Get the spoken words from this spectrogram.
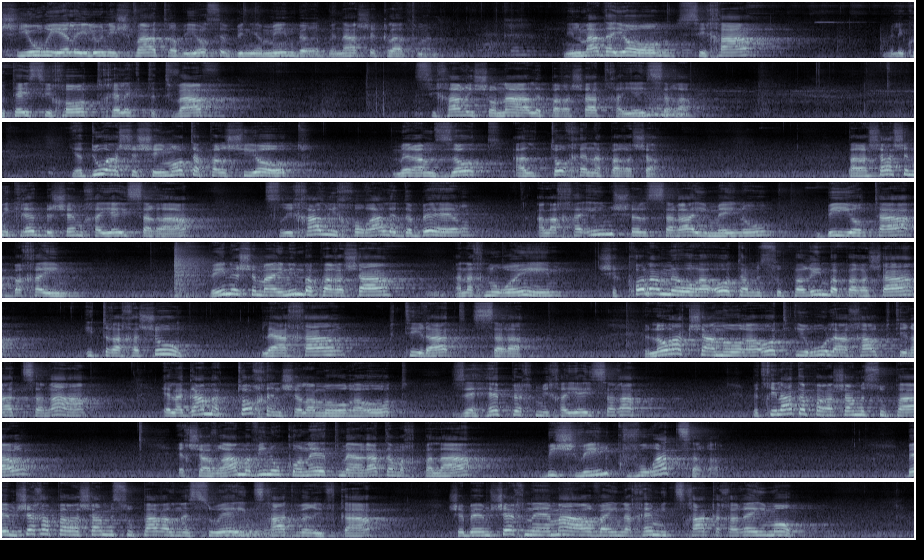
השיעור יהיה לעילוי נשמת רבי יוסף בנימין ורב מנשה קלטמן. נלמד היום שיחה בליקוטי שיחות חלק ט"ו, שיחה ראשונה לפרשת חיי שרה. ידוע ששמות הפרשיות מרמזות על תוכן הפרשה. פרשה שנקראת בשם חיי שרה צריכה לכאורה לדבר על החיים של שרה אימנו בהיותה בחיים. והנה שמעיינים בפרשה אנחנו רואים שכל המאורעות המסופרים בפרשה התרחשו לאחר פטירת שרה. ולא רק שהמאורעות אירעו לאחר פטירת שרה, אלא גם התוכן של המאורעות זה הפך מחיי שרה. בתחילת הפרשה מסופר איך שאברהם אבינו קונה את מערת המכפלה בשביל קבורת שרה. בהמשך הפרשה מסופר על נשואי יצחק ורבקה, שבהמשך נאמר וינחם יצחק אחרי אמו.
